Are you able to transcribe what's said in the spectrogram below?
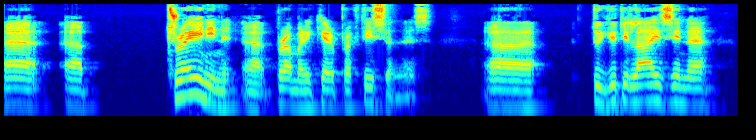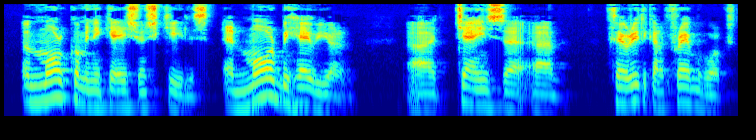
uh, uh training uh, primary care practitioners uh, to utilizing more communication skills and more behavior change theoretical frameworks,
